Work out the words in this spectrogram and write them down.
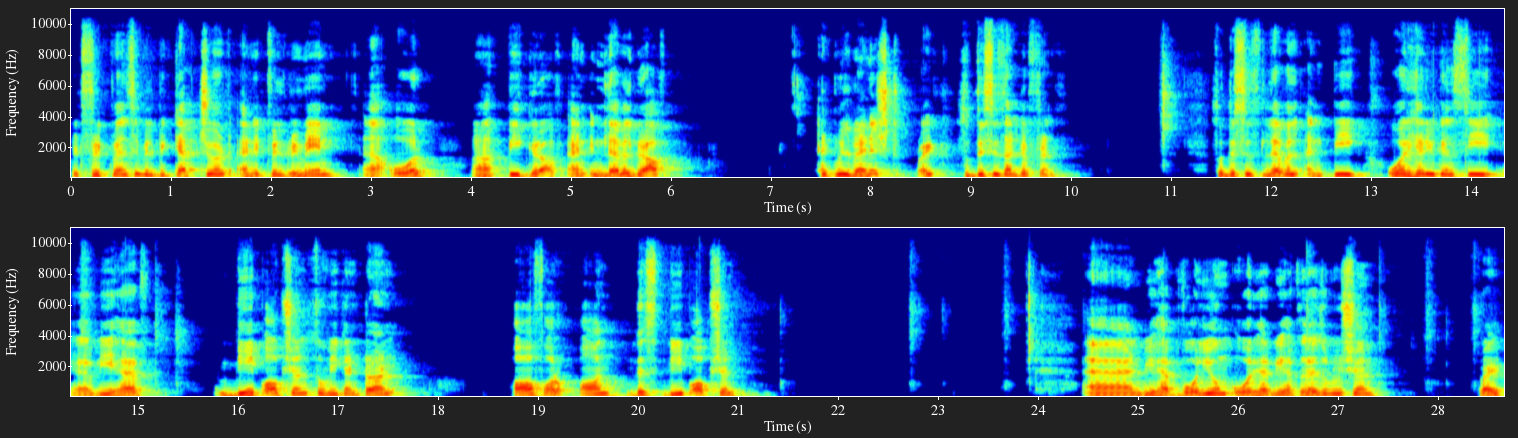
its frequency will be captured and it will remain uh, over uh, peak graph. And in level graph, it will vanish, right? So this is a difference. So this is level and peak. Over here you can see uh, we have beep option so we can turn off or on this beep option. And we have volume over here we have the resolution right?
